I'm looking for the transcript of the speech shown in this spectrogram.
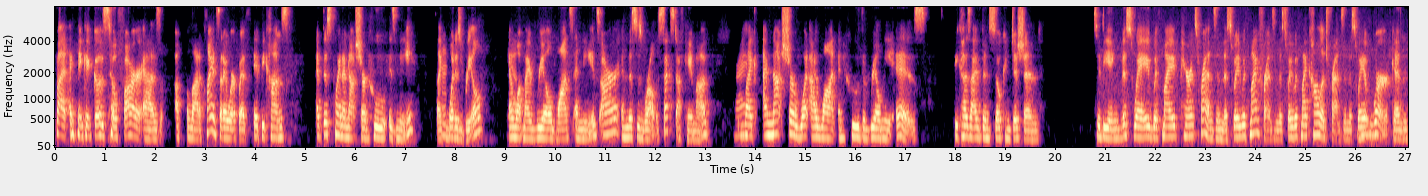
But I think it goes so far as a, a, lot of clients that I work with, it becomes at this point, I'm not sure who is me, like mm-hmm. what is real yeah. and what my real wants and needs are. And this is where all the sex stuff came up. Right. Like, I'm not sure what I want and who the real me is because I've been so conditioned to being this way with my parents' friends, and this way with my friends, and this way with my college friends, and this way at mm-hmm. work. And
